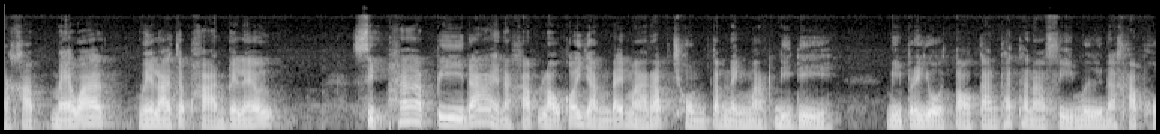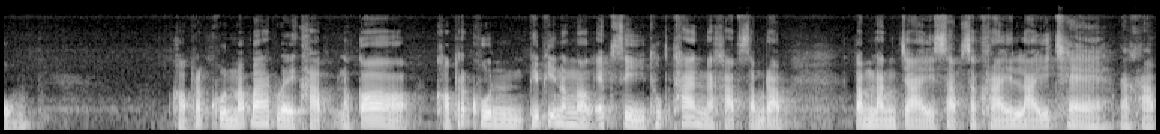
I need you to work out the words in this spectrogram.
นะครับ แม้ว่าเวลาจะผ่านไปแล้ว 15 ปีได้นะครับ เราก็ยังได้มารับชมตำแหน่งหมากดีๆ มีประโยชน์ต่อการพัฒนาฝีมือนะครับผมขอบพระคุณมากๆเลยครับ แล้วก็ขอบพระคุณพี่ๆน้องๆ FC ทุกท่านนะครับสำหรับกำลังใจ Subscribe ไลค์แชร์นะครับ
